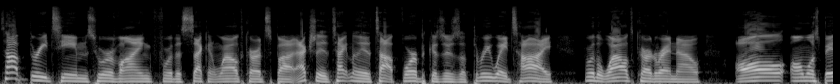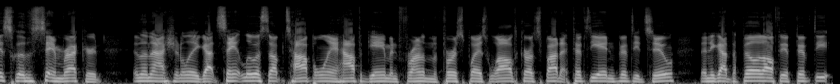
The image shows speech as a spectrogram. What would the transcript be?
top three teams who are vying for the second wild card spot. Actually, technically the top four because there's a three way tie for the wild card right now. All almost basically the same record in the National League. Got St. Louis up top, only a half a game in front of the first place wild card spot at 58 and 52. Then you got the Philadelphia 50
